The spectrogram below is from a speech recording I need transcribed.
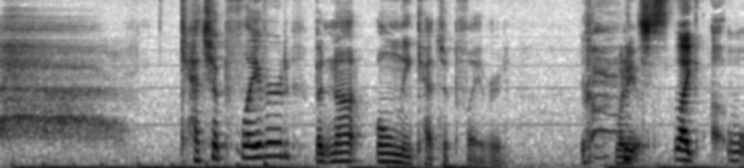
ketchup flavored, but not only ketchup flavored. What do you? Just like, uh,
